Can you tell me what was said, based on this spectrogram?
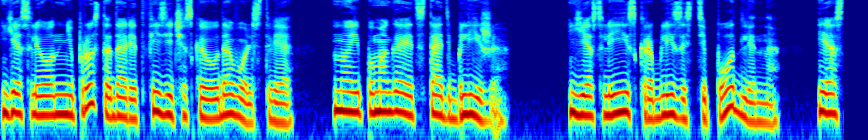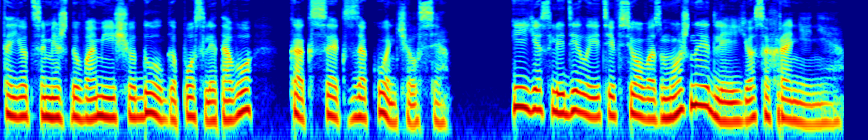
если он не просто дарит физическое удовольствие, но и помогает стать ближе. Если искра близости подлинна и остается между вами еще долго после того, как секс закончился. И если делаете все возможное для ее сохранения.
